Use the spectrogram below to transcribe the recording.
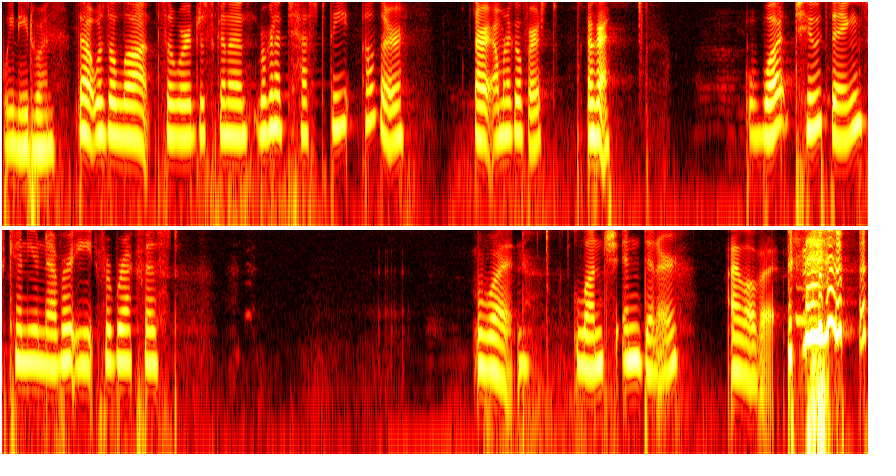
we need one. That was a lot, so we're just gonna we're gonna test the other. All right, I'm gonna go first. Okay. What two things can you never eat for breakfast? What? Lunch and dinner. I love it.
